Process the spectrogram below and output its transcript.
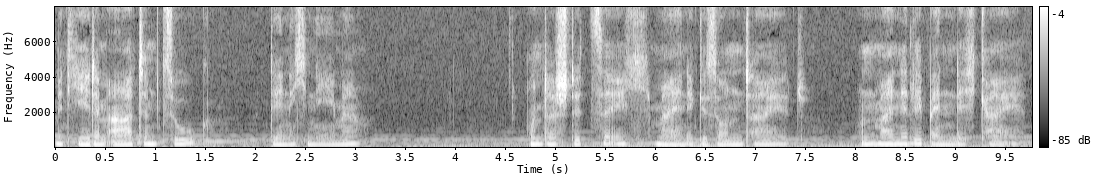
Mit jedem Atemzug, den ich nehme, unterstütze ich meine Gesundheit und meine Lebendigkeit.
